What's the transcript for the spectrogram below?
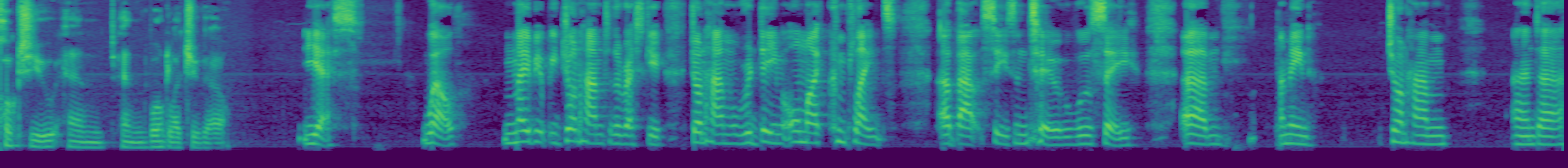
hooks you and and won't let you go. Yes. Well, maybe it'll be Jon Hamm to the rescue. Jon Hamm will redeem all my complaints about season two. We'll see. Um, I mean, Jon Hamm and uh,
